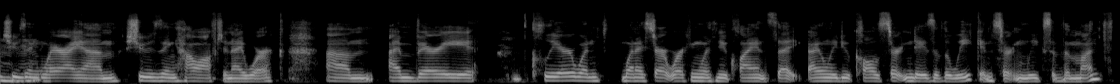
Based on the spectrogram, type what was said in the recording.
mm-hmm. choosing where I am, choosing how often I work. Um, I'm very clear when when I start working with new clients that I only do calls certain days of the week and certain weeks of the month.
